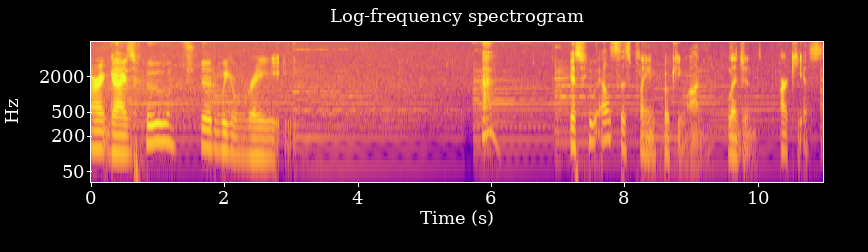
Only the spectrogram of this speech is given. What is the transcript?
Alright guys, who should we raid? Guess who else is playing Pokemon Legends? Arceus.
